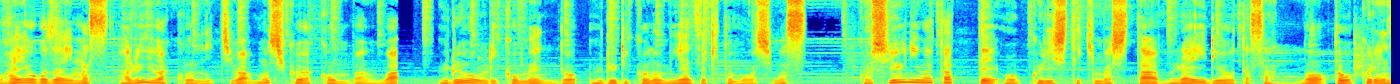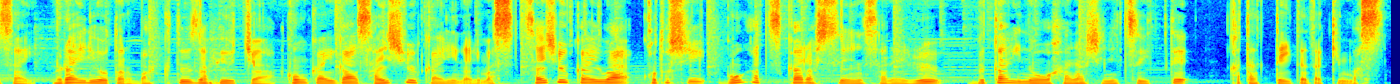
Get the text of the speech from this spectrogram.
おはようございます。あるいはこんにちは、もしくはこんばんは。うるおうリコメンド、うるりこの宮崎と申します。5週にわたってお送りしてきました村井亮太さんのトーク連載村井亮太のバックトゥザフューチャー。今回が最終回になります。最終回は今年5月から出演される舞台のお話について語っていただきます。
